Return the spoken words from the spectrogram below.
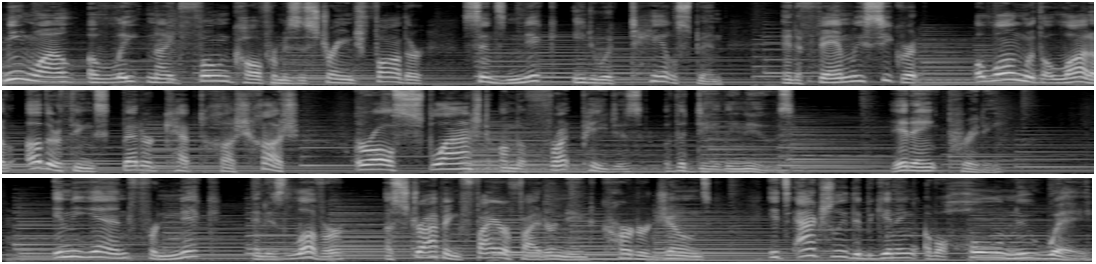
Meanwhile, a late night phone call from his estranged father sends Nick into a tailspin, and a family secret, along with a lot of other things better kept hush hush, are all splashed on the front pages of the Daily News. It ain't pretty. In the end, for Nick and his lover, a strapping firefighter named Carter Jones, it's actually the beginning of a whole new way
